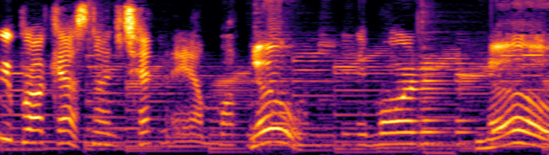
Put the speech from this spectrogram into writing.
We broadcast 9 to 10 a.m. No. Monday morning. No.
